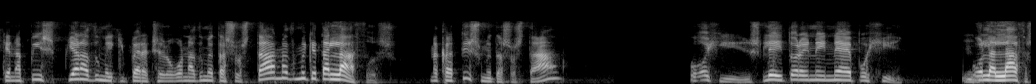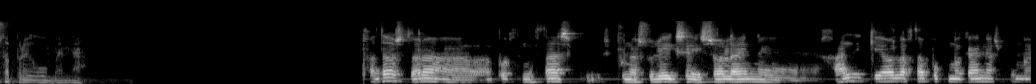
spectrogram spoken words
και να πεις ποια να δούμε εκεί πέρα, ξέρω εγώ, να δούμε τα σωστά, να δούμε και τα λάθος. Να κρατήσουμε τα σωστά. Όχι, σου λέει τώρα είναι η νέα εποχή. Όλα λάθος τα προηγούμενα. Φαντάζομαι τώρα που έχουμε φτάσει που να σου λέει, ξέρεις, όλα είναι χάλι και όλα αυτά που έχουμε κάνει, ας πούμε,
